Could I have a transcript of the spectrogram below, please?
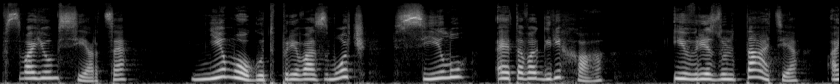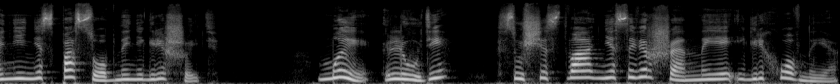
в своем сердце, не могут превозмочь силу этого греха, и в результате они не способны не грешить. Мы, люди, существа несовершенные и греховные.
